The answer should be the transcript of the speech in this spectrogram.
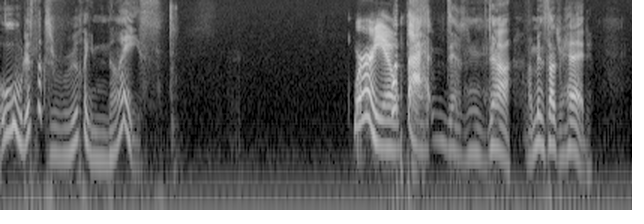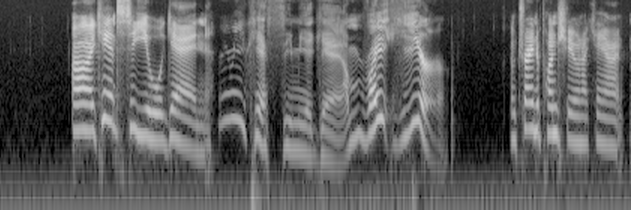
Ooh, this looks really nice. Where are you? What the? heck? I'm inside your head. Uh, I can't see you again. What do you mean you can't see me again? I'm right here. I'm trying to punch you and I can't.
